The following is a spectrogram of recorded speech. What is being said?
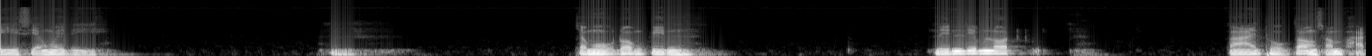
ดีเสียงไม่ดีจมูกดมกลิ่น ลิ้นลิ้มรสกายถูกต้องสัมผัส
